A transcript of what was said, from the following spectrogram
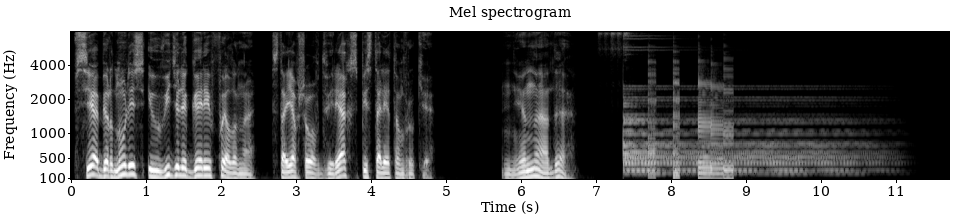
Все обернулись и увидели Гэри Феллона, стоявшего в дверях с пистолетом в руке. «Не надо»,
